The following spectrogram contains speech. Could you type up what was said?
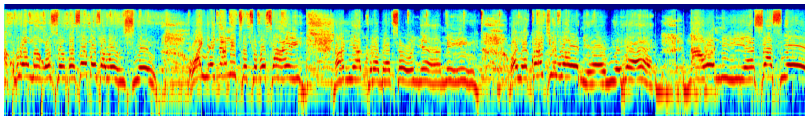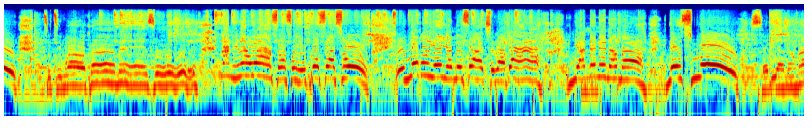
akorɔ ma wo so mpɛsɛmpɛsɛ wɔ nsie ɔyɛ nyame tete botan ane akorɔ bɛte wo nyame ɔyɛ kwagye boa wɔ ne awieyɛ na ɔni mu a ɔka bɛɛso na ne na wɔ asase pɛsa so ewia mu yɛ nyame sɛ akyerɛda yɛne ne nama yɛsuro sɛdeɛ noma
